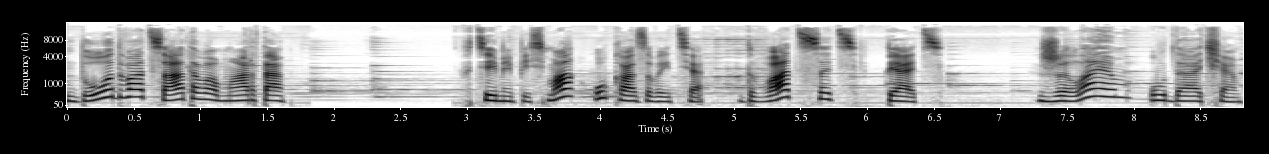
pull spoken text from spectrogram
до 20 марта. В теме письма указывайте 25. Желаем удачи!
